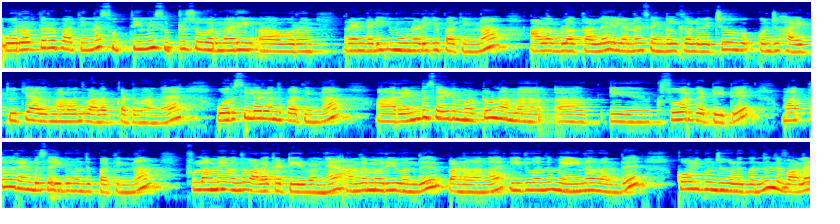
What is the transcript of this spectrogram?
ஒரு ஒருத்தர் பார்த்திங்கன்னா சுற்றியுமே சுற்றுச்சுவர் மாதிரி ஒரு ரெண்டு அடிக்கு மூணு அடிக்கு பார்த்திங்கன்னா ஆலப்புழா கல் இல்லைன்னா செங்கல் கல் வச்சு கொஞ்சம் ஹைட் தூக்கி அதுக்கு மேலே வந்து வளர்ப்பு கட்டுவாங்க. ஒரு சிலர் வந்து பார்த்திங்கன்னா ரெண்டு சைடு மட்டும் நம்ம சுவர் கட்டிட்டு மற்ற ரெண்டு சைடு வந்து பார்த்திங்கன்னா ஃபுல்லாமே வந்து வலை கட்டிடுவாங்க அந்த மாதிரி வந்து பண்ணுவாங்க. இது வந்து மெயினாக வந்து கோழி குஞ்சுங்களுக்கு வந்து இந்த வலை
